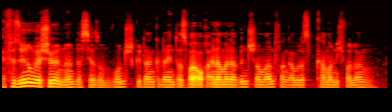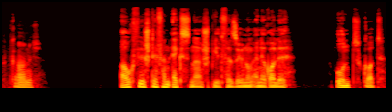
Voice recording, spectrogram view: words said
Ja, Versöhnung wäre schön, ne? Das ist ja so ein Wunschgedanke dahinter. Das war auch einer meiner Wünsche am Anfang, aber das kann man nicht verlangen. Gar nicht. Auch für Stefan Exner spielt Versöhnung eine Rolle. Und Gott.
